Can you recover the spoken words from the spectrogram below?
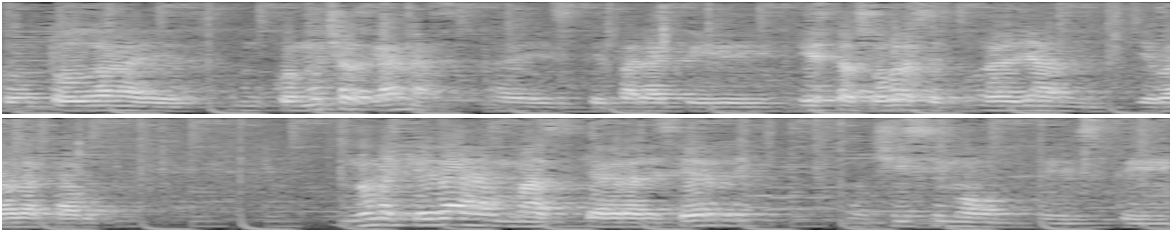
con toda, con muchas ganas este, para que estas obras se hayan llevado a cabo. No me queda más que agradecerle muchísimo este,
